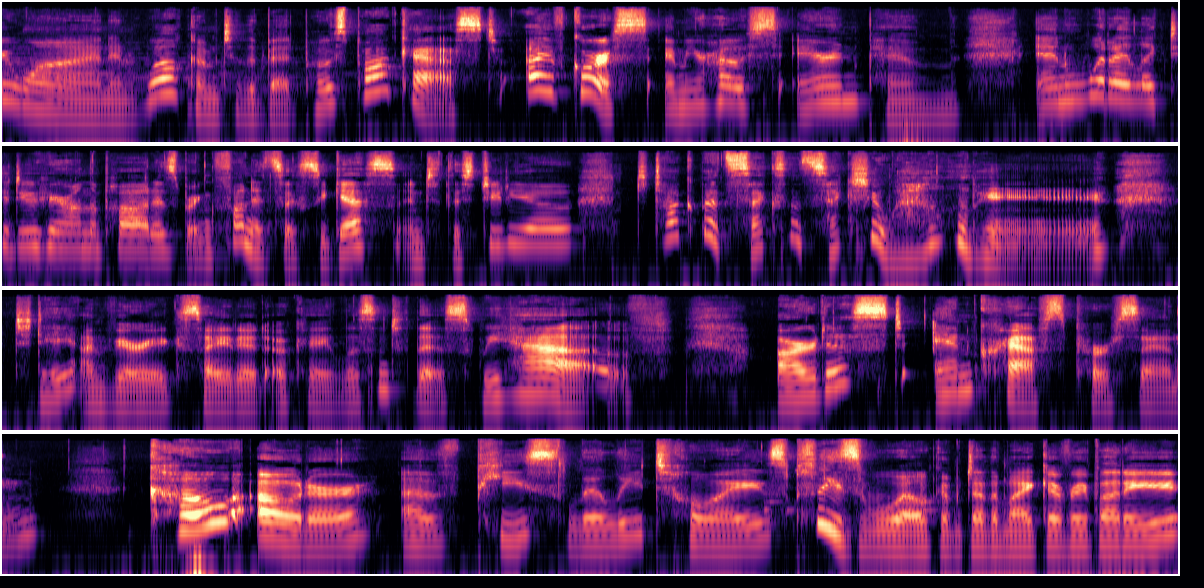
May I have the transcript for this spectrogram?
everyone, and welcome to the Bedpost Podcast. I, of course, am your host, Erin Pym, and what I like to do here on the pod is bring fun and sexy guests into the studio to talk about sex and sexuality. Today, I'm very excited. Okay, listen to this. We have artist and craftsperson, co owner of Peace Lily Toys. Please welcome to the mic, everybody,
